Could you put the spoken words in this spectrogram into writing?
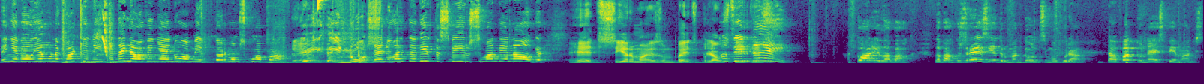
Viņa vēl jauna kaķenīte, neļauj viņai nomirt ar mums kopā. Ej, ej, nos! Nē, nu lai tev ir tas vīrus, man vienalga. Ēd siermaizi un beidz Tu bļaustīties. dzirdēji? Tu arī labāk. Labāk uzreiz iedru man dunci mugurā. Tāpat tu neesi pie manis.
